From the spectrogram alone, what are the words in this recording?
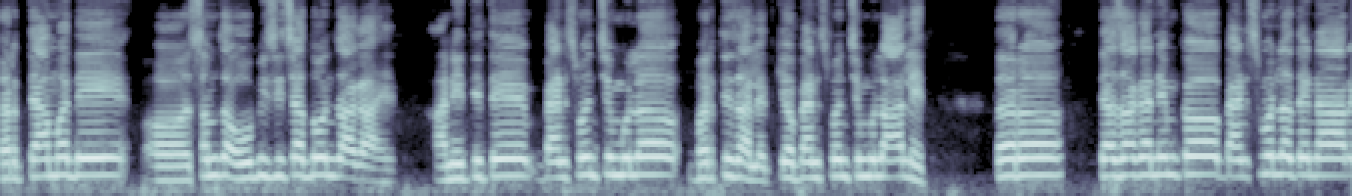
तर त्यामध्ये समजा ओबीसीच्या दोन जागा आहेत आणि तिथे बॅट्समनची मुलं भरती झालेत किंवा बॅट्समनची मुलं आलेत तर त्या जागा नेमकं बॅट्समनला देणार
